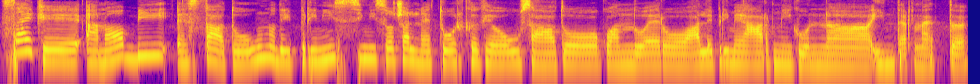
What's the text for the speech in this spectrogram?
Sai che Anobi è stato uno dei primissimi social network che ho usato quando ero alle prime armi con uh, internet.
